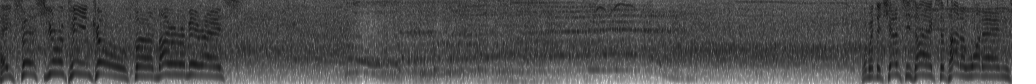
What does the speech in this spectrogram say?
A first European goal for Mayra Ramirez. And with the chances Ajax have had at one end,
